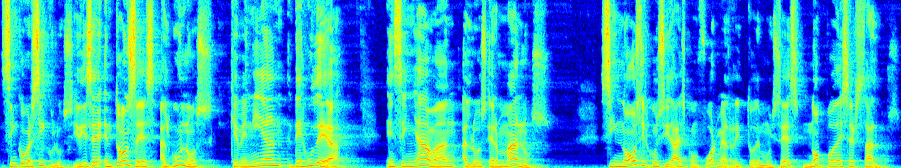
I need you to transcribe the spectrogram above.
cinco versículos. Y dice, entonces algunos que venían de Judea enseñaban a los hermanos, si no circuncidáis conforme al rito de Moisés, no podéis ser salvos.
